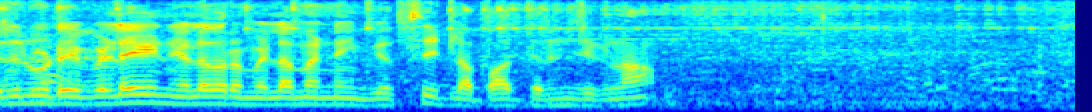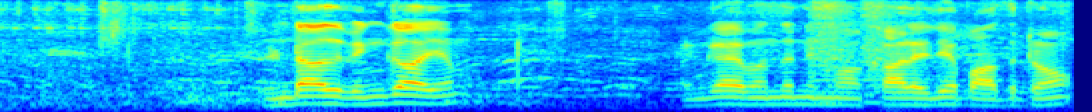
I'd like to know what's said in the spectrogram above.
இதனுடைய விலை நிலவரம் எல்லாமே நீங்கள் வெப்சைட்டில் பார்த்து தெரிஞ்சுக்கலாம். ரெண்டாவது வெங்காயம். வெங்காயம் வந்து நம்ம காலையிலேயே பார்த்துட்டோம்.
